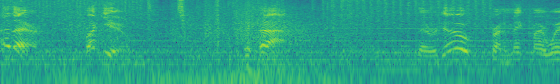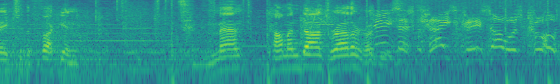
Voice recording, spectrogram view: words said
Hi there. Fuck you. there we go. Trying to make my way to the fucking man, commandant rather. Oh. Jesus Christ, Grace, that was close.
